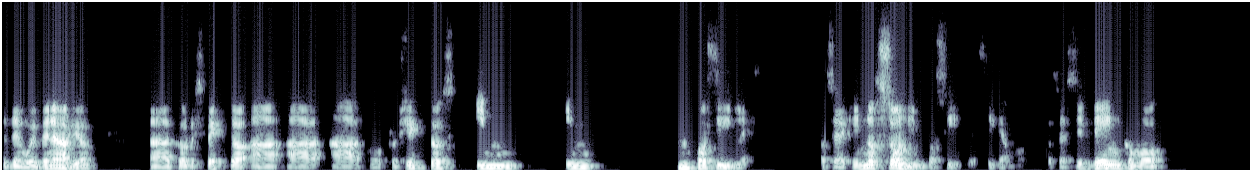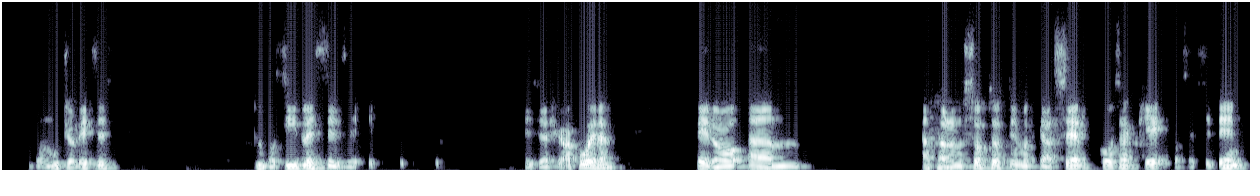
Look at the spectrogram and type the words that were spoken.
del webinario ah, con respecto a, a, proyectos imposibles. O sea, que no son imposibles, digamos. O sea, se ven como, muchas veces imposibles desde, desde allá afuera, pero para nosotros tenemos que hacer cosas que o sea, se, ven,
